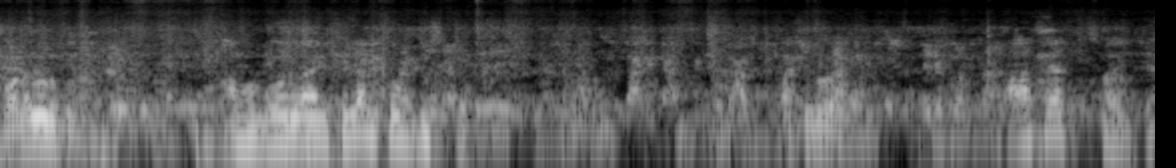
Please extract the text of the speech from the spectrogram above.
কটা করে তুমি আমার গরু আনছিলাম চব্বিশটা। আশি করে আছে ছয়টা।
